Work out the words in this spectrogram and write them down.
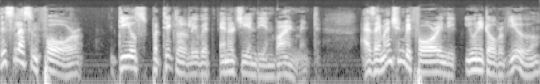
This lesson 4 deals particularly with energy and the environment. As I mentioned before in the unit overview,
